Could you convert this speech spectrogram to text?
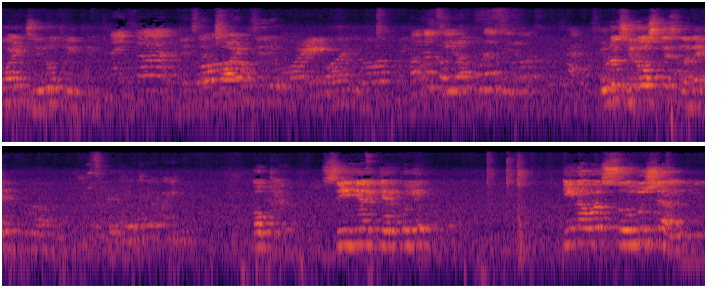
point zero three three पुढे झिरो असतेच ना रे? Okay see here carefully in our solution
